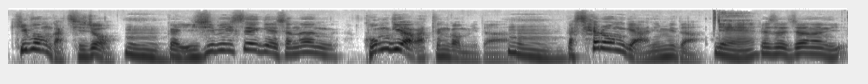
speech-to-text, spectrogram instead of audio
기본 가치죠. 음. 그러니까 21세기에서는 공기와 같은 겁니다. 음. 그러니까 새로운 게 아닙니다. 예. 그래서 저는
